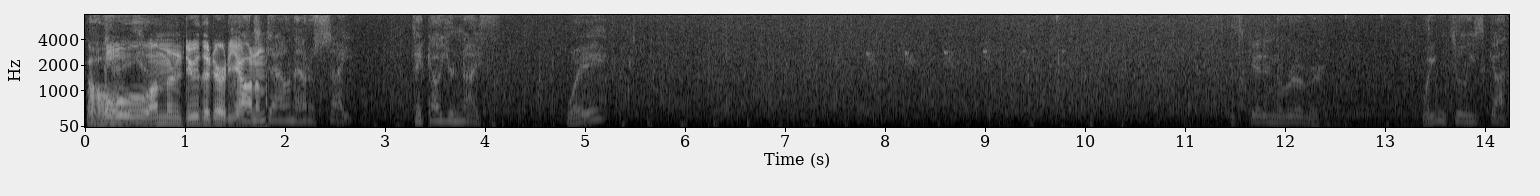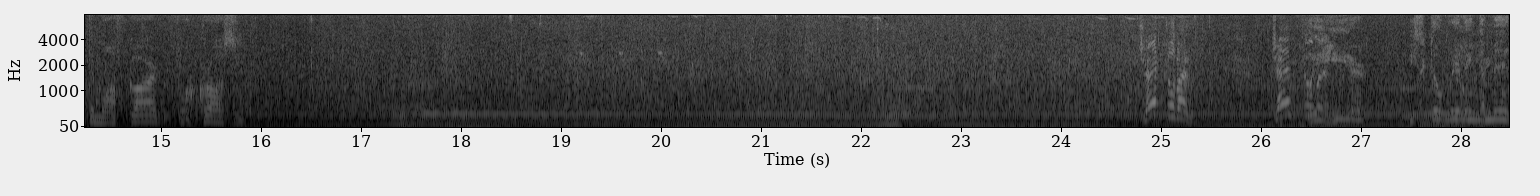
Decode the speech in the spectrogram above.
Oh, I'm gonna do the dirty on him. Down out of sight. Take out your knife. Wait. Let's get in the river. Wait until he's got them off guard before crossing. Gentlemen! Gentlemen! Wait Gentlemen! here. He's still reeling them in.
